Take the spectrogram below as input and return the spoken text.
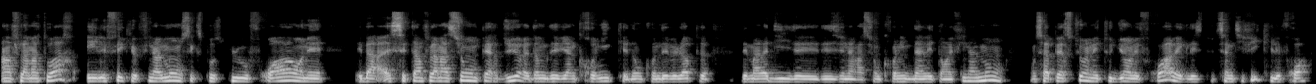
inflammatoire et le fait que finalement on s'expose plus au froid, on est, eh ben, cette inflammation perdure et donc devient chronique et donc on développe des maladies, des, générations chroniques dans les temps. Et finalement, on aperçu en étudiant les froids avec les études scientifiques que les froids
